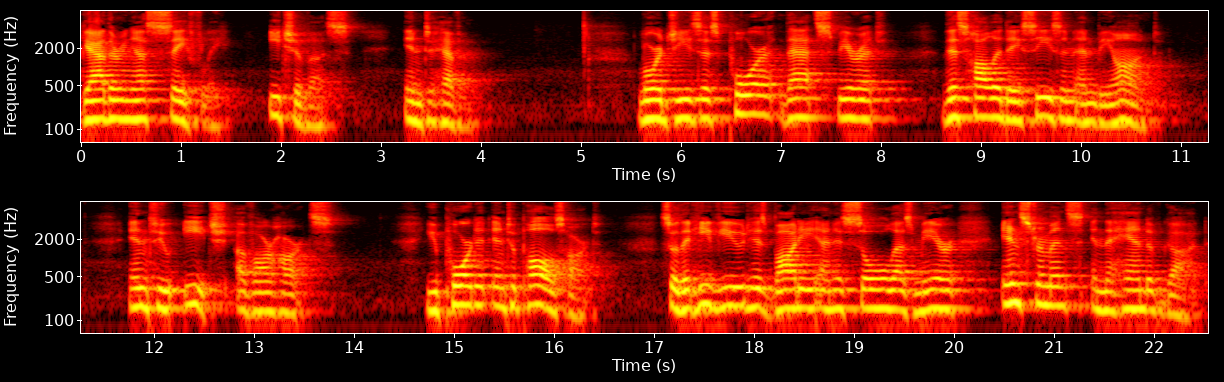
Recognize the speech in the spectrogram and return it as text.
gathering us safely, each of us, into heaven. Lord Jesus, pour that Spirit this holiday season and beyond into each of our hearts. You poured it into Paul's heart so that he viewed his body and his soul as mere instruments in the hand of God.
